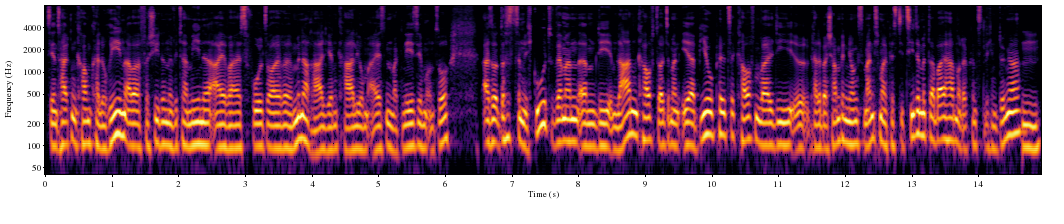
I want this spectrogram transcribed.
Sie enthalten kaum Kalorien, aber verschiedene Vitamine, Eiweiß, Folsäure, Mineralien, Kalium, Eisen, Magnesium und so. Also das ist ziemlich gut. Wenn man ähm, die im Laden kauft, sollte man eher Biopilze kaufen, weil die äh, gerade bei Champignons manchmal Pestizide mit dabei haben oder künstlichen Dünger. Mhm.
